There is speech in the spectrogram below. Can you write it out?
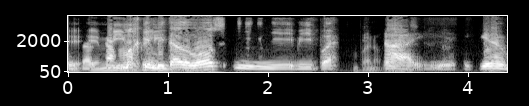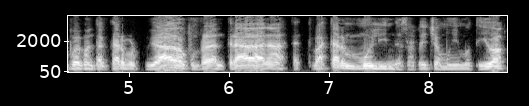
eh, en estás más que invitado vos y, y, pues Bueno, nada, y si quieren me puede contactar por privado, comprar la entrada, nada, va a estar muy linda esa fecha, muy emotiva.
